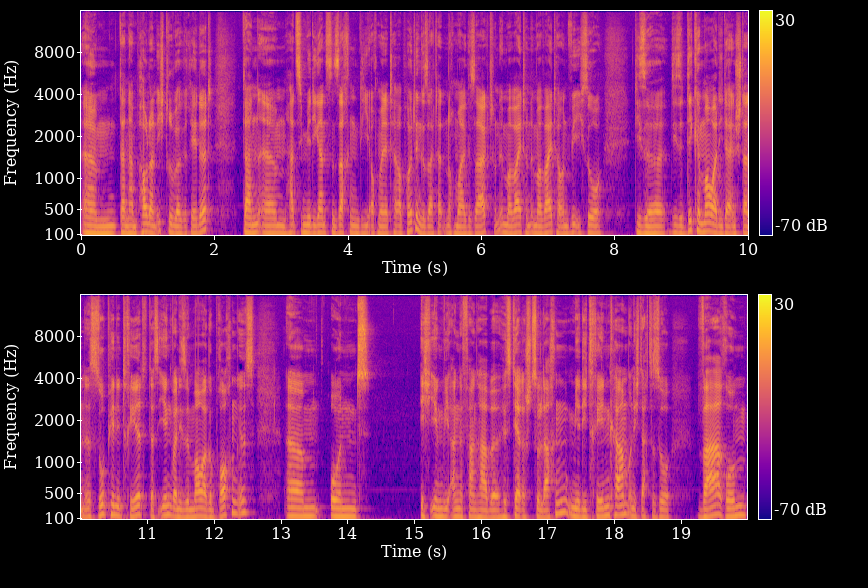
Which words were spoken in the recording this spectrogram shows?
Ähm, dann haben Paula und ich drüber geredet dann ähm, hat sie mir die ganzen Sachen, die auch meine Therapeutin gesagt hat, nochmal gesagt und immer weiter und immer weiter. Und wie ich so diese, diese dicke Mauer, die da entstanden ist, so penetriert, dass irgendwann diese Mauer gebrochen ist ähm, und ich irgendwie angefangen habe, hysterisch zu lachen, mir die Tränen kamen und ich dachte so, warum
